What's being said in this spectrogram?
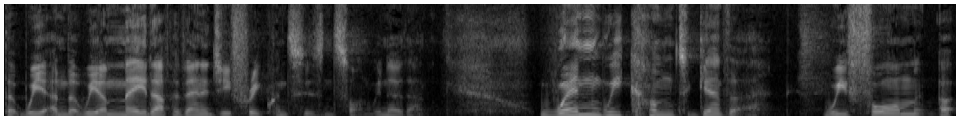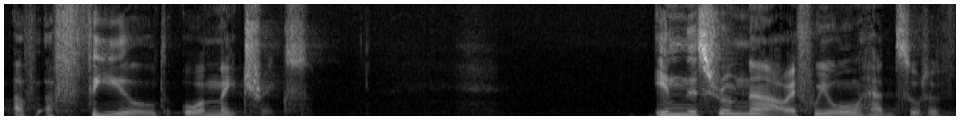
that we, and that we are made up of energy frequencies and so on. We know that. When we come together, we form a, a, a field or a matrix. In this room now, if we all had sort of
